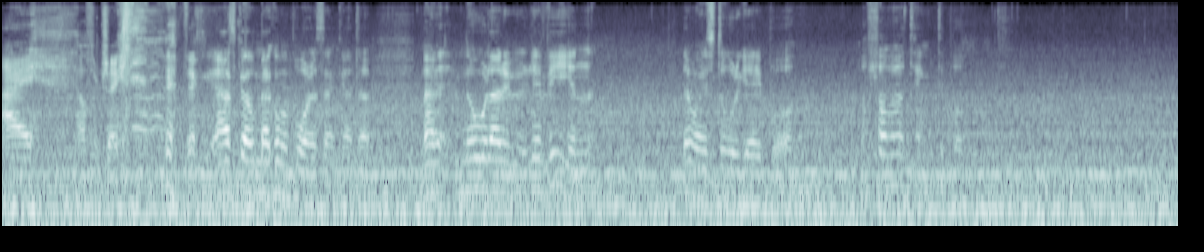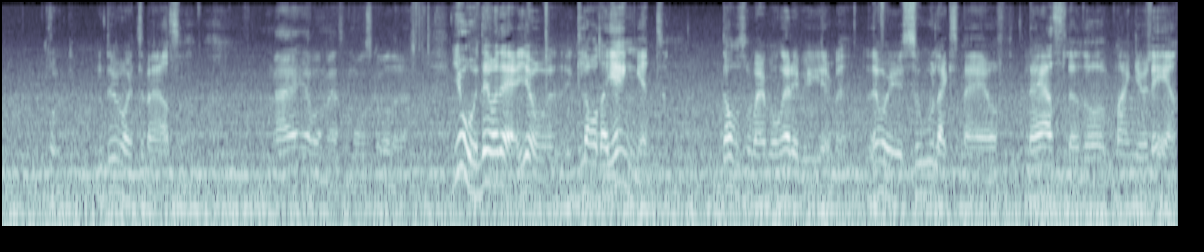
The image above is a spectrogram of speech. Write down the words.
Nej, jag förträngt. jag ska, om jag kommer på det sen kan jag ta. Men Nora revyn, det var ju en stor grej på... Vad fan var jag tänkte på? Du var inte med alltså? Nej, jag var med som åskådare. Jo, det var det. Jo, Glada gänget. De som var i många revyer med. Det var ju Solax med och Näslund och Mange Åhlén.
